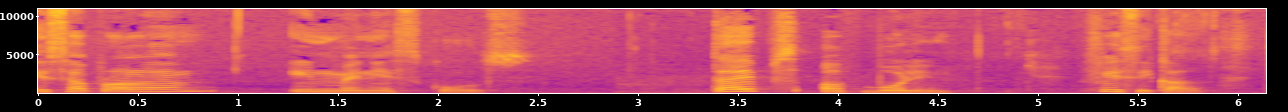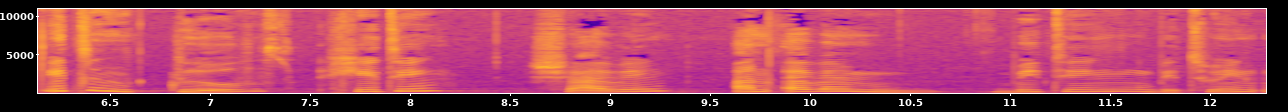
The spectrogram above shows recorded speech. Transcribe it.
is a problem in many schools. Types of bullying Physical. It includes hitting, shoving, and even beating between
